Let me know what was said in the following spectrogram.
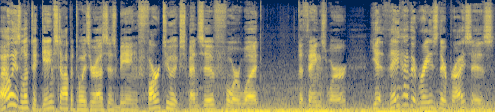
I always looked at GameStop and Toys R Us as being far too expensive for what the things were, yet they haven't raised their prices.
